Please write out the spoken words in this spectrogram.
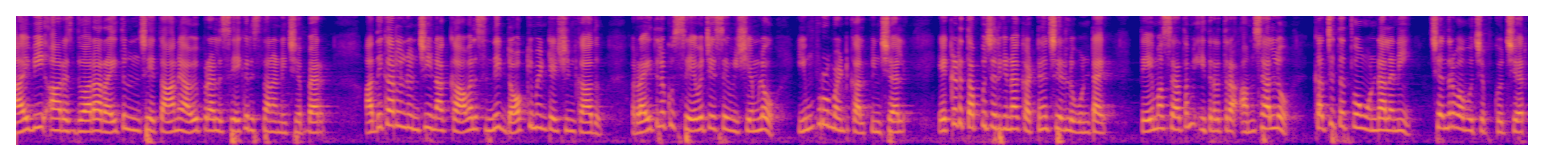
ఐవీఆర్ఎస్ ద్వారా రైతుల నుంచే తానే అభిప్రాయాలు సేకరిస్తానని చెప్పారు. అధికారుల నుంచి నాకు కావాల్సింది డాక్యుమెంటేషన్ కాదు. రైతులకు సేవ చేసే విషయంలో ఇంప్రూవ్మెంట్ కల్పించాలి. ఎక్కడ తప్పు జరిగినా కఠిన చర్యలు ఉంటాయి. తేమ శాతం ఇతరత్ర అంశాల్లో ఖచ్చితత్వం ఉండాలని చంద్రబాబు చెప్పుకొచ్చారు.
